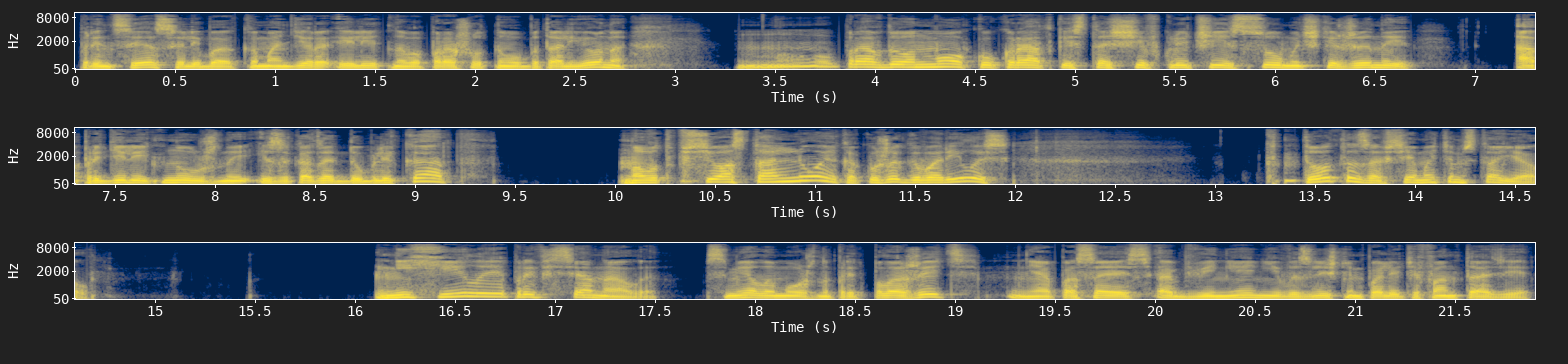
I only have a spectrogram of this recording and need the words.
принцессы, либо командира элитного парашютного батальона. Ну, правда, он мог, украдкой стащив ключи из сумочки жены, определить нужный и заказать дубликат, но вот все остальное, как уже говорилось, кто-то за всем этим стоял. Нехилые профессионалы, смело можно предположить, не опасаясь обвинений в излишнем полете фантазии.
